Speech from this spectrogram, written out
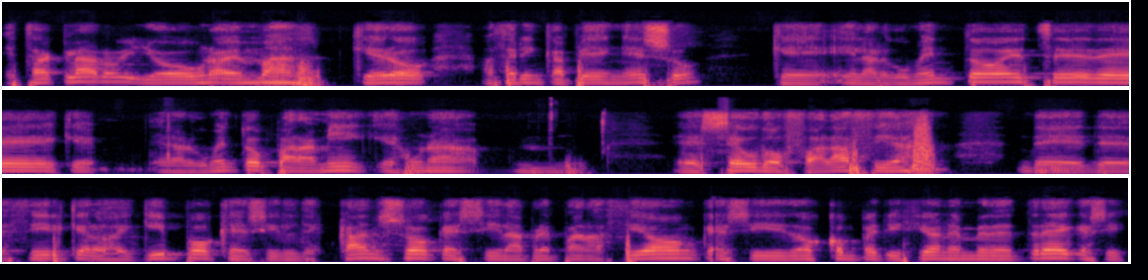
está claro, y yo una vez más quiero hacer hincapié en eso, que el argumento este de que el argumento para mí, que es una mm, eh, pseudo falacia de, decir que los equipos, que si el descanso, que si la preparación, que si dos competiciones en vez de tres, que si...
